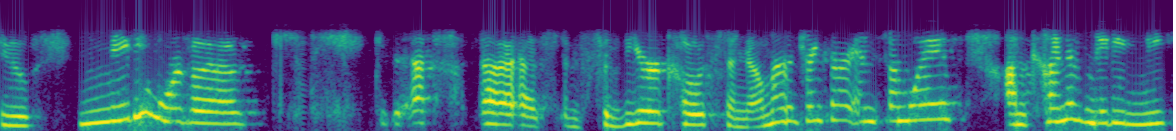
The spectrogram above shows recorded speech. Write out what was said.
to maybe more of a a, a severe co-Sonoma drinker in some ways, um, kind of maybe meets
